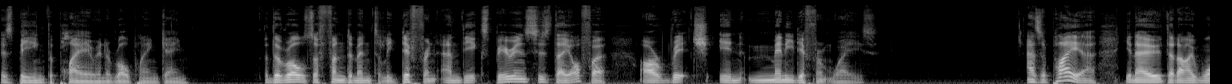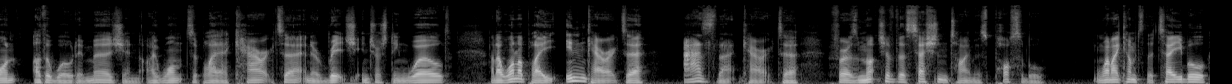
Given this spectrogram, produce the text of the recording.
as being the player in a role playing game. The roles are fundamentally different, and the experiences they offer are rich in many different ways as a player, you know that I want otherworld immersion. I want to play a character in a rich, interesting world, and I want to play in character as that character for as much of the session time as possible. When I come to the table,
